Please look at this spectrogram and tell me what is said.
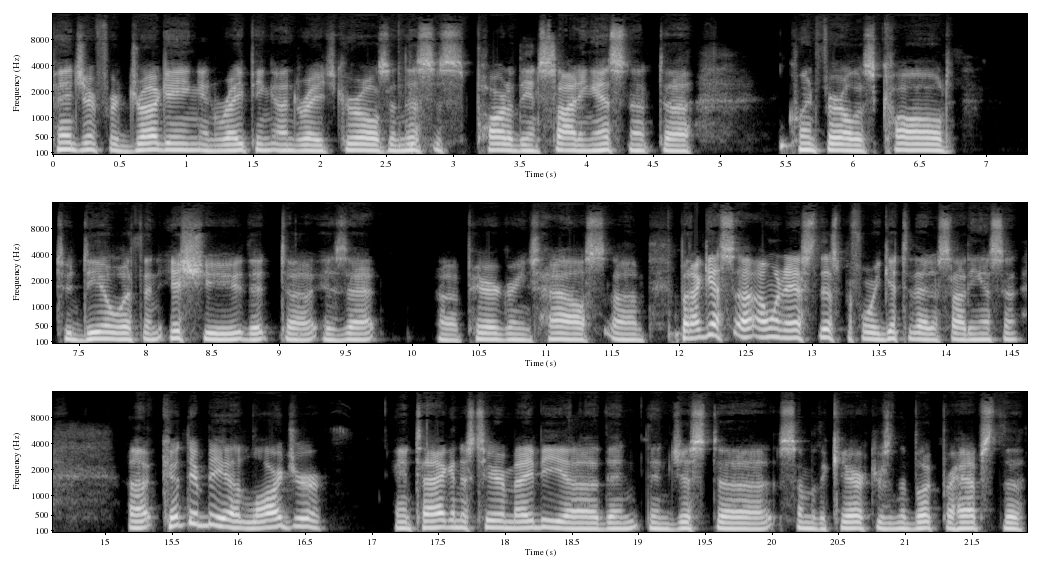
penchant for drugging and raping underage girls, and this is part of the inciting incident. Uh, Quinn Farrell is called to deal with an issue that uh, is at uh, Peregrine's house. Um, but I guess I, I want to ask this before we get to that inciting incident. Uh, could there be a larger antagonist here, maybe uh, than than just uh, some of the characters in the book? Perhaps the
